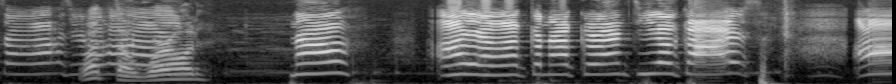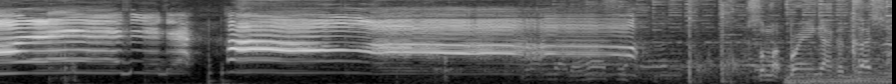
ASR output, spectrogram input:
so much. What the world? Now, I am not gonna grant you guys all So my brain got concussion.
